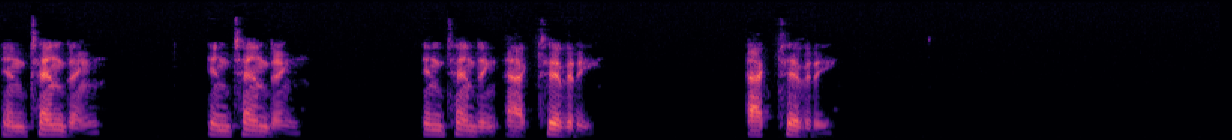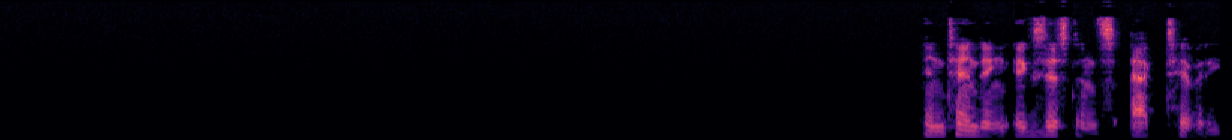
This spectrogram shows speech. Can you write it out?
Intending, intending, intending activity, activity. Intending existence activity.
